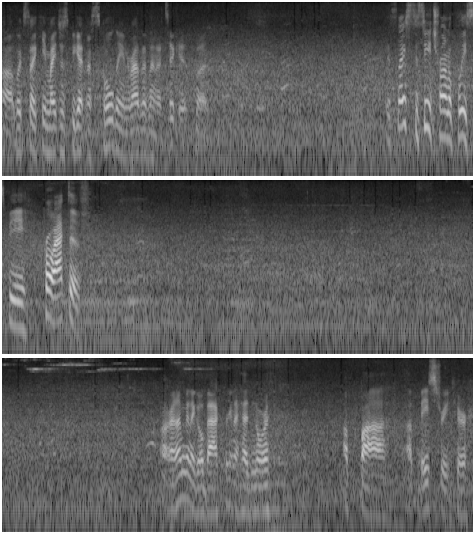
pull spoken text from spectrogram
Uh, looks like he might just be getting a scolding rather than a ticket, but it's nice to see Toronto police be proactive. All right, I'm gonna go back. We're gonna head north up uh, up Bay Street here.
